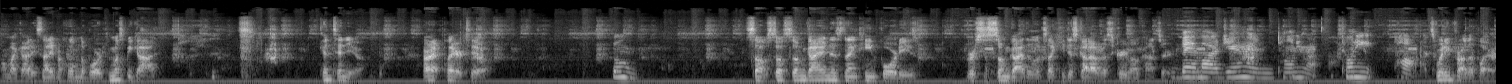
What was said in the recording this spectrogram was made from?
Oh my god, he's not even holding the board. He must be God. Continue. Alright, player two. Boom. So, so some guy in his 1940s versus some guy that looks like he just got out of a Screamo concert. Bam Margera and Tony Ro- Tony Hawk. It's waiting for other player.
